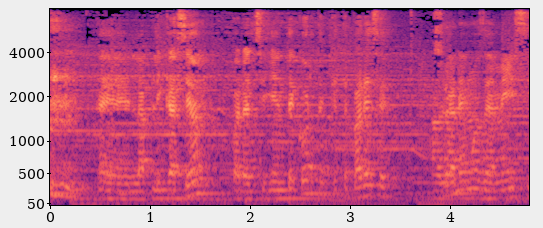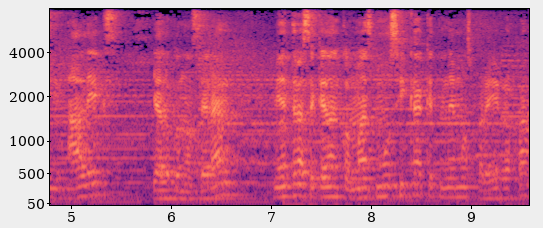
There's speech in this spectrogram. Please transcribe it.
eh, la aplicación para el siguiente corte. ¿Qué te parece? Hablaremos de Amazing Alex, ya lo conocerán. Mientras se quedan con más música, ¿qué tenemos para ir, Rafa?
